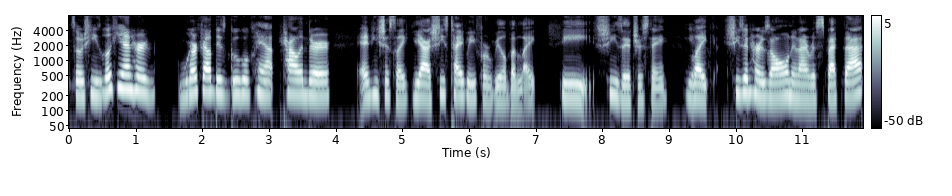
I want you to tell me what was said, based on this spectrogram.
So he's looking at her work out this Google ca- calendar and he's just like, yeah, she's type typing for real, but like she she's interesting. Yeah. Like she's in her zone and I respect that.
